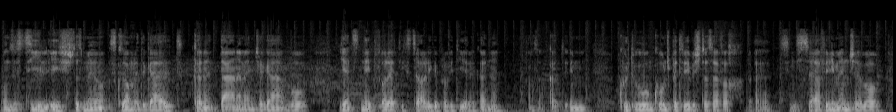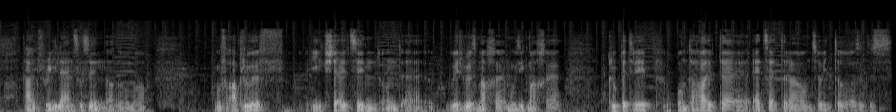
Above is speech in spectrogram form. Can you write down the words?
unser Ziel ist, dass wir das gesammelte Geld können den Menschen geben, die jetzt nicht von Rettungszahlungen profitieren können. Also gerade im Kultur- und Kunstbetrieb ist das einfach, äh, sind sehr viele Menschen, die halt Freelancer sind, also die auf Abruf eingestellt sind und äh, Visuals machen, Musik machen, Clubbetrieb unterhalten etc. und so weiter. Also das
